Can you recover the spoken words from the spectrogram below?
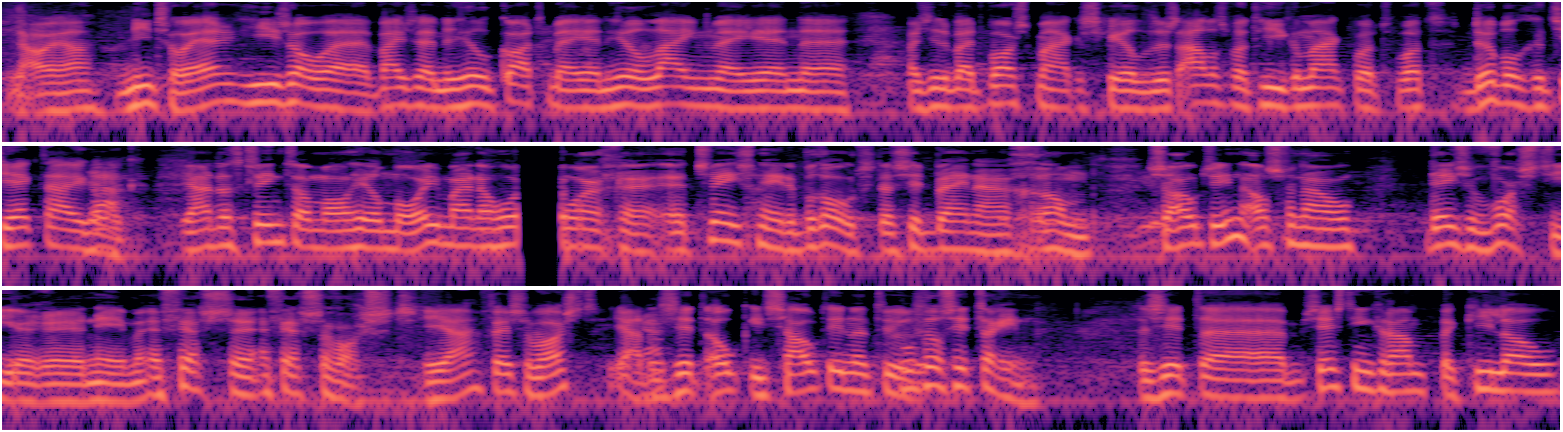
Nou ja, niet zo erg hier zo. Uh, wij zijn er heel kort mee en heel lijn mee. En uh, wat je er bij het worstmaken scheelde. Dus alles wat hier gemaakt wordt, wordt dubbel gecheckt eigenlijk. Ja, ja dat klinkt allemaal heel mooi. Maar dan hoor Morgen eh, twee sneden brood, daar zit bijna een gram zout in. Als we nou deze worst hier eh, nemen, een verse, een verse worst. Ja, verse worst. Ja, er zit ook iets zout in natuurlijk. Hoeveel zit daarin? Er zit eh, 16 gram per kilo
